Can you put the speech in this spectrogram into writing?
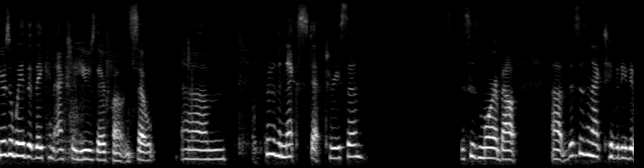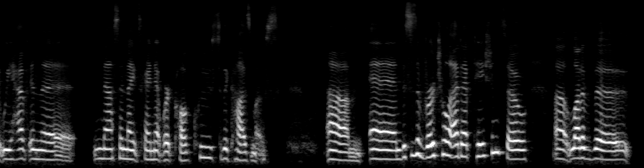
Here's a way that they can actually use their phones. So um, go to the next step, Teresa. This is more about, uh, this is an activity that we have in the NASA Night Sky Network called Clues to the Cosmos. Um, and this is a virtual adaptation. So uh, a lot of the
